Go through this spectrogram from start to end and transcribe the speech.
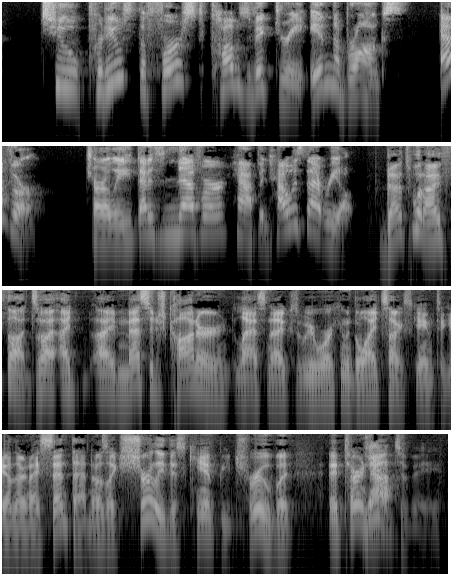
to produce the first Cubs victory in the Bronx ever. Charlie, that has never happened. How is that real? That's what I thought. So I I, I messaged Connor last night because we were working with the White Sox game together, and I sent that, and I was like, surely this can't be true, but it turned Yeah. out to be.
